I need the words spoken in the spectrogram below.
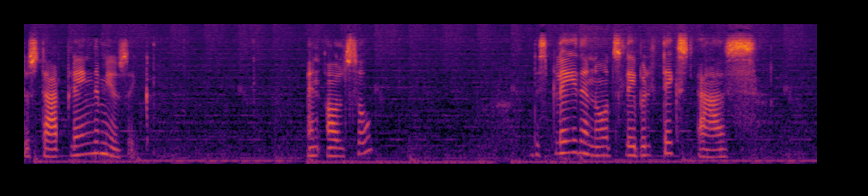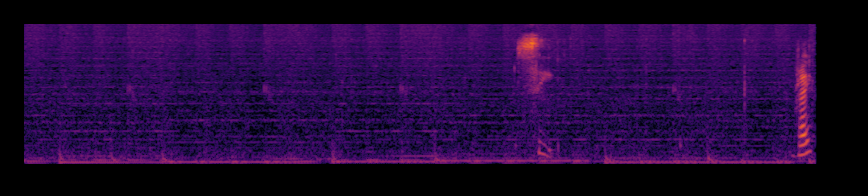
to start playing the music. And also display the notes label text as C. Right?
